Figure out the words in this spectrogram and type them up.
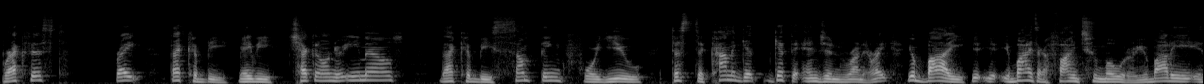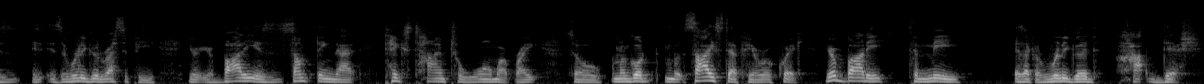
breakfast, right? That could be maybe checking on your emails. That could be something for you just to kind of get get the engine running, right? Your body, your, your body's like a fine-tuned motor. Your body is is a really good recipe. Your your body is something that takes time to warm up, right? So I'm gonna go sidestep here real quick. Your body, to me, is like a really good hot dish.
